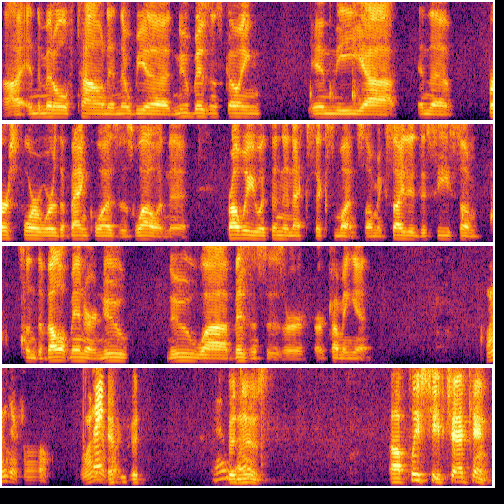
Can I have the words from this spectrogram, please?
uh, in the middle of town, and there'll be a new business going in the, uh, in the first floor where the bank was as well, and the, probably within the next six months. So I'm excited to see some, some development or new, new, uh, businesses are, are coming in. Wonderful. Thank Yeah, Wonderful. good, good news. Uh, Police Chief Chad King.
